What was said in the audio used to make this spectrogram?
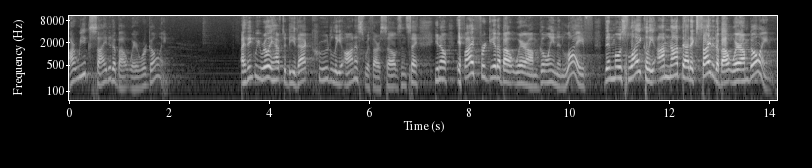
are we excited about where we're going? I think we really have to be that crudely honest with ourselves and say, you know, if I forget about where I'm going in life, then most likely I'm not that excited about where I'm going.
